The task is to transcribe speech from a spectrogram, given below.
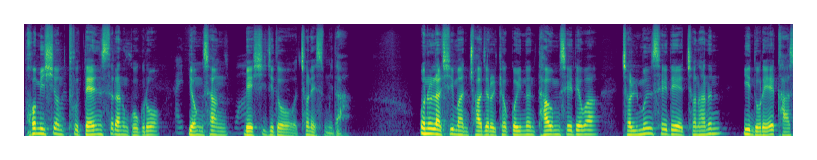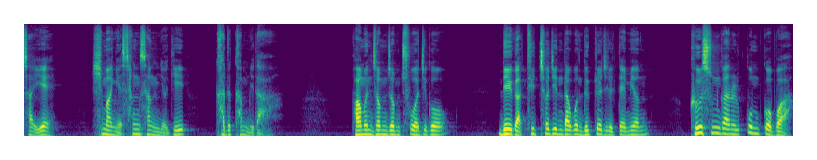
Permission to Dance라는 곡으로 영상 메시지도 전했습니다. 오늘날 심한 좌절을 겪고 있는 다음 세대와 젊은 세대에 전하는 이 노래의 가사에 희망의 상상력이 가득합니다. 밤은 점점 추워지고 내가 뒤처진다고 느껴질 때면 그 순간을 꿈꿔봐.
